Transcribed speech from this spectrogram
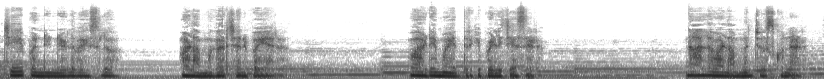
చే పన్నెండేళ్ళ వయసులో వాళ్ళ అమ్మగారు చనిపోయారు. వాడే మా ఇద్దరికి పెళ్ళి చేశాడు. నాలో వాళ్ళ అమ్మని చూసుకున్నాడు.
